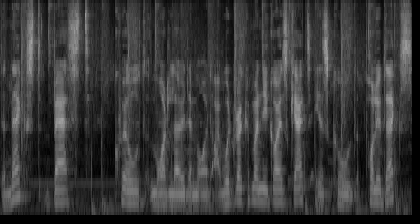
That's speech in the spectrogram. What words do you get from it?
The next best Quilt mod loader mod I would recommend you guys get is called Polydex.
